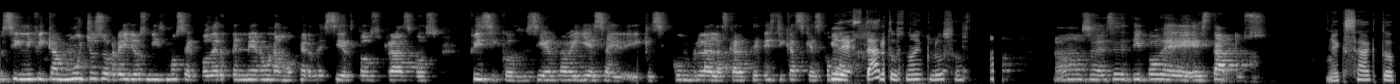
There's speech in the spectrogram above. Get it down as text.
significa mucho sobre ellos mismos el poder tener una mujer de ciertos rasgos físicos, de cierta belleza y, que se cumpla las características que es como... Y de estatus, ¿no? Incluso. ¿no? O sea, ese tipo de estatus. Exacto.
